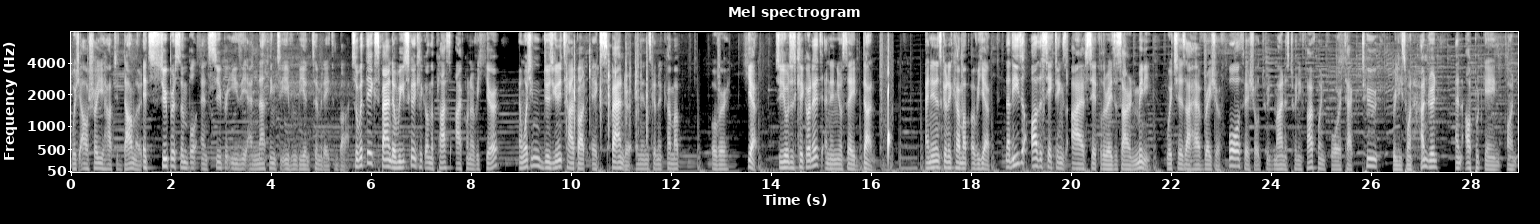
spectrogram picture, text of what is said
which I'll show you how to download. It's super simple and super easy and nothing to even be intimidated by. So with the expander, we're just going to click on the plus icon over here. And what you're going to do is you're to type out expander and then it's going to come up over here. So you'll just click on it and then you'll say done and then it's going to come up over here. Now these are the settings I have set for the Razer Seiren Mini, which is I have ratio 4, threshold minus 25.4, attack 2, release 100, and output gain on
